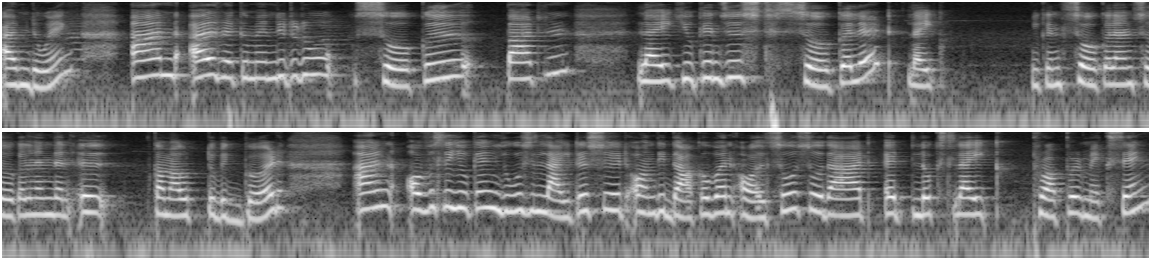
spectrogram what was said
I'm doing. And I'll recommend you to do circle pattern. Like you can just circle it. Like you can circle and circle and then it'll come out to be good and obviously you can use lighter shade on the darker one also so that it looks like proper mixing.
